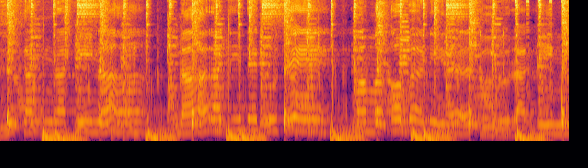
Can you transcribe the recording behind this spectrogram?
මැණිකක් රකිනා නාරකින්දෙකුසේ මම ඔබ නිරතුරු රකිමි.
